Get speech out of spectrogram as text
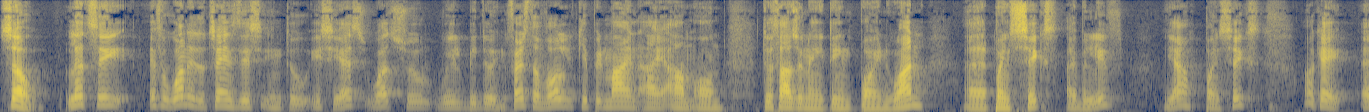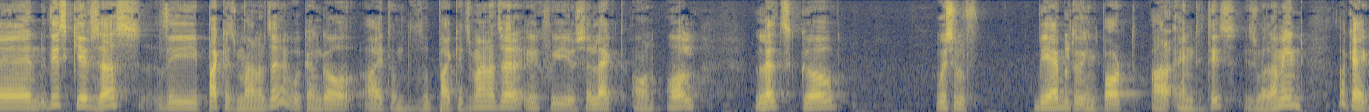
So let's see if we wanted to change this into ECS, what should we be doing? First of all, keep in mind I am on 2018.1, uh, 0.6 I believe, yeah, 0.6. Okay, and this gives us the package manager. We can go right on the package manager. If we select on all, let's go. We should be able to import our entities, is what I mean. Okay,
